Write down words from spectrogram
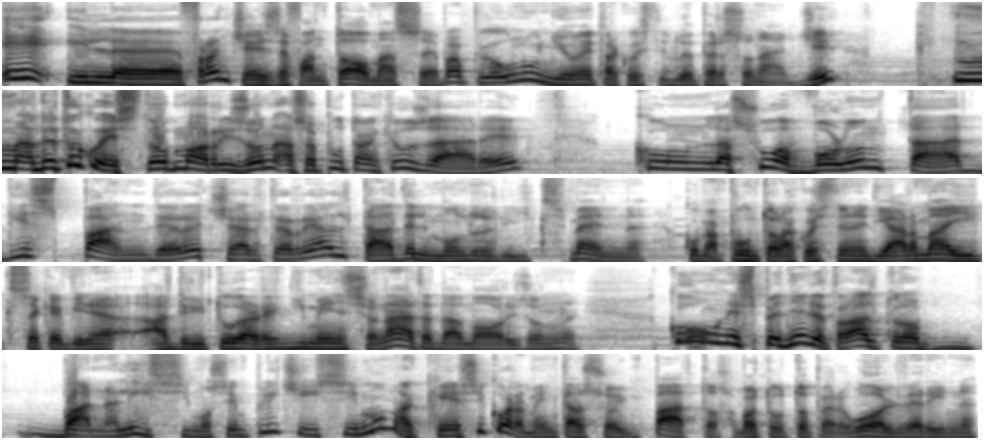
e il eh, francese Fantomas, è proprio un'unione tra questi due personaggi. Ma detto questo, Morrison ha saputo anche usare con la sua volontà di espandere certe realtà del mondo degli X-Men, come appunto la questione di Arma X che viene addirittura ridimensionata da Morrison, con un espediente tra l'altro banalissimo, semplicissimo, ma che sicuramente ha il suo impatto, soprattutto per Wolverine.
